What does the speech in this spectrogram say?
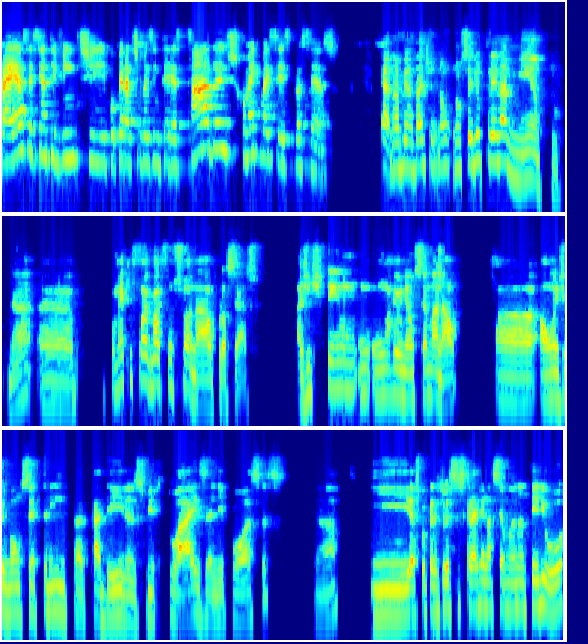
para essas 120 cooperativas interessadas. Como é que vai ser esse processo? É, na verdade, não, não seria o treinamento, né? Uh, como é que foi, vai funcionar o processo? A gente tem um, um, uma reunião semanal uh, onde vão ser 30 cadeiras virtuais ali postas, né? e as cooperativas se inscrevem na semana anterior.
